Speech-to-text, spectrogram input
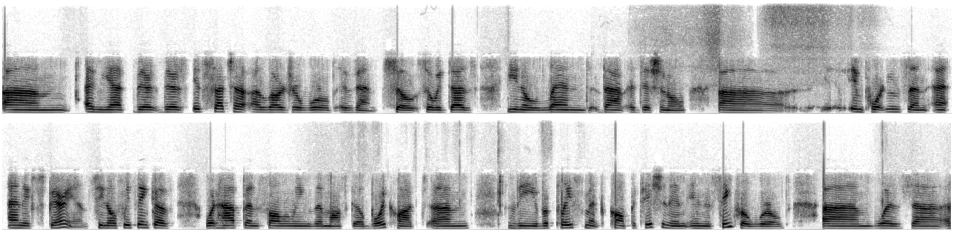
um, and yet there there's it's such a, a larger world event. So so it does you know lend that additional uh, importance and, and and experience. You know if we think of what happened following the Moscow boycott, um, the replacement competition in in the synchro world um, was uh, a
